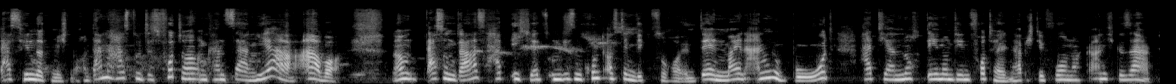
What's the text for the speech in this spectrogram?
das hindert mich noch. Und dann hast du das Futter und kannst sagen, ja, aber ne, das und das habe ich jetzt, um diesen Grund aus dem Weg zu räumen. Denn mein Angebot hat ja noch den und den Vorteil, den habe ich dir vorher noch gar nicht gesagt.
